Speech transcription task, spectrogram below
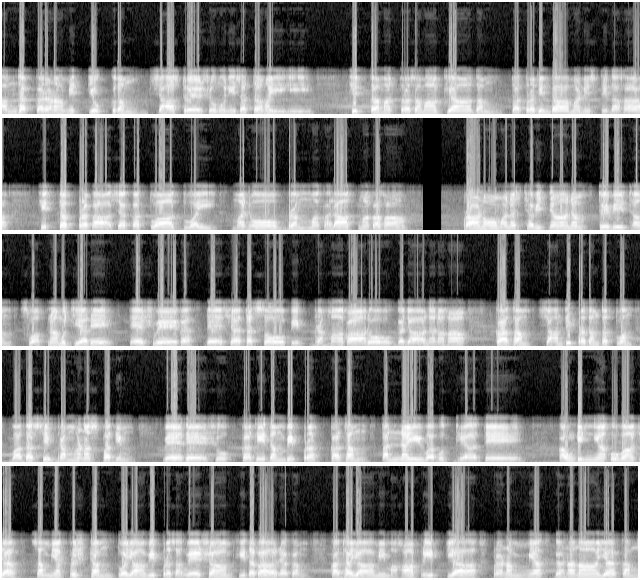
अन्धःकरणमित्युक्तं शास्त्रेषु मुनिसत्तमैः चित्तमत्र समाख्यातं तत्र चिन्तामणिस्थितः चित्तप्रकाशकत्वाद्वै मनो ब्रह्मकलात्मकः प्राणो मनश्च विज्ञानं त्रिविधं स्वप्नमुच्यते तेष्वेकदेशतः ब्रह्माकारो गजाननः। कथं शान्तिप्रदं तत्त्वं वदसि ब्रह्मणस्पतिं वेदेषु कथितं विप्र कथं तन्नैव बुध्यते। कौण्डिन्य उवाच सम्यक् पृष्ठं त्वया विप्रसर्वेषां हितकारकं कथयामि महाप्रीत्या प्रणम्य गणनायकम्।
